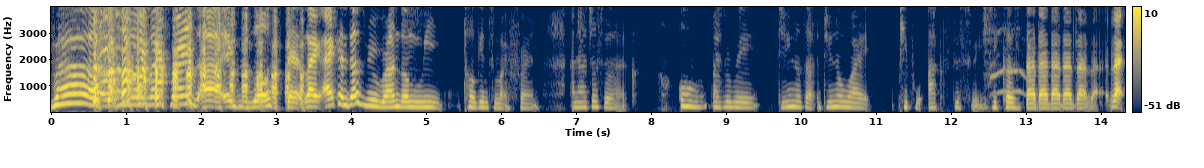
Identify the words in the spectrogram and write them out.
Wow, my friends are exhausted. Like I can just be randomly talking to my friend, and I'll just be like, "Oh, by the way, do you know that? Do you know why people act this way? Because da da da da da da." Like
